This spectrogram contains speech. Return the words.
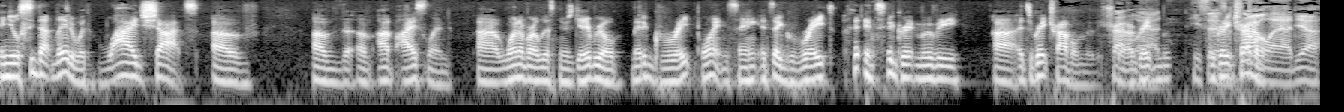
and you'll see that later with wide shots of of the of, of Iceland. Uh, one of our listeners, Gabriel, made a great point in saying it's a great it's a great movie uh, it's a great travel movie. Travel great, ad. He said a great a travel, travel ad. Yeah,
